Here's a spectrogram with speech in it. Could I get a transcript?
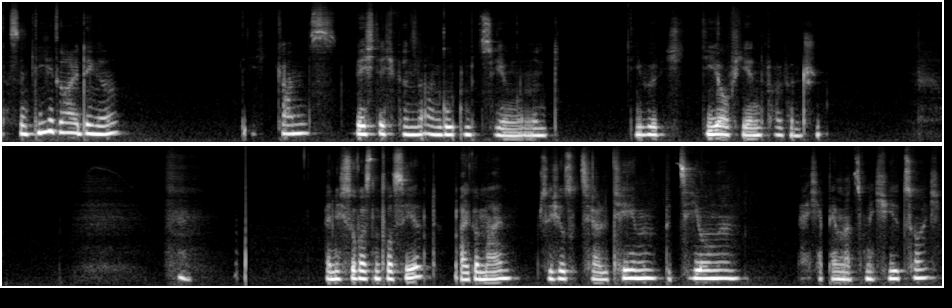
Das sind die drei Dinge, die ich ganz wichtig finde an guten Beziehungen und die würde ich dir auf jeden Fall wünschen. Hm. Wenn dich sowas interessiert, allgemein psychosoziale Themen, Beziehungen, ich habe ja mal ziemlich viel Zeug.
